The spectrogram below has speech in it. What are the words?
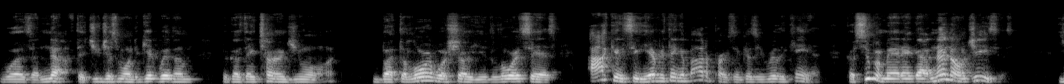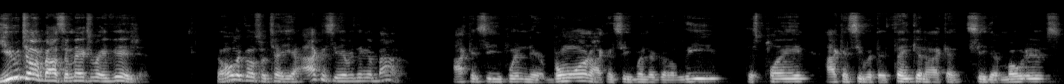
was enough, that you just wanted to get with them because they turned you on. But the Lord will show you, the Lord says, I can see everything about a person because he really can. Because Superman ain't got nothing on Jesus. You talking about some x-ray vision. The Holy Ghost will tell you, I can see everything about them. I can see when they're born. I can see when they're going to leave this plane. I can see what they're thinking. I can see their motives.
